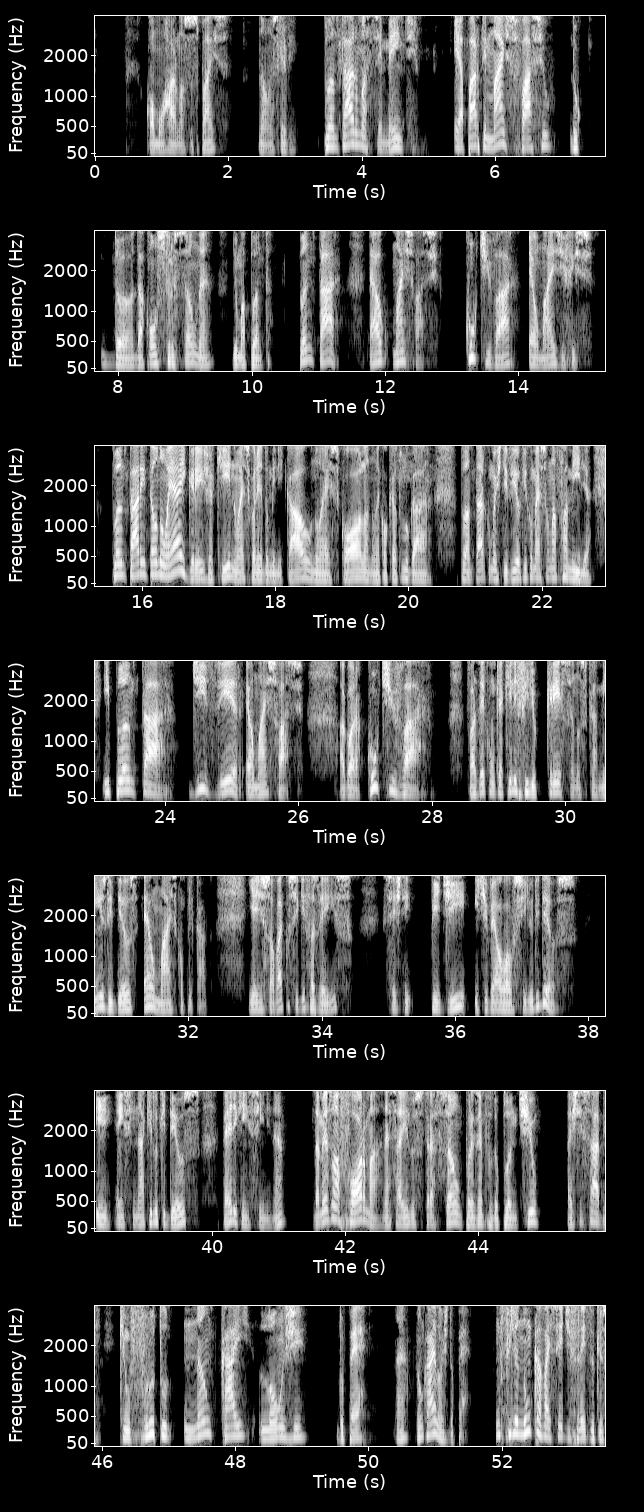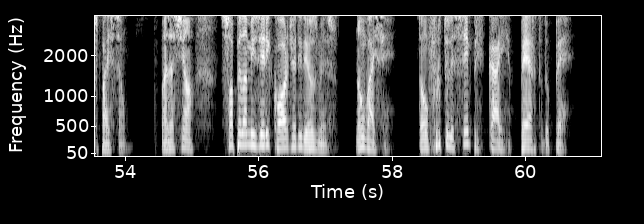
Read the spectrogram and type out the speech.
Como honrar nossos pais? Não, não escrevi. Plantar uma semente é a parte mais fácil do, do, da construção né, de uma planta. Plantar é algo mais fácil. Cultivar é o mais difícil. Plantar, então, não é a igreja aqui, não é a escolinha dominical, não é a escola, não é qualquer outro lugar. Plantar, como a gente viu aqui, começa na família. E plantar, dizer, é o mais fácil. Agora, cultivar, Fazer com que aquele filho cresça nos caminhos de Deus é o mais complicado. E a gente só vai conseguir fazer isso se a gente pedir e tiver o auxílio de Deus. E ensinar aquilo que Deus pede que ensine, né? Da mesma forma, nessa ilustração, por exemplo, do plantio, a gente sabe que o fruto não cai longe do pé, né? Não cai longe do pé. Um filho nunca vai ser diferente do que os pais são. Mas assim, ó, só pela misericórdia de Deus mesmo. Não vai ser. Então o fruto ele sempre cai perto do pé.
